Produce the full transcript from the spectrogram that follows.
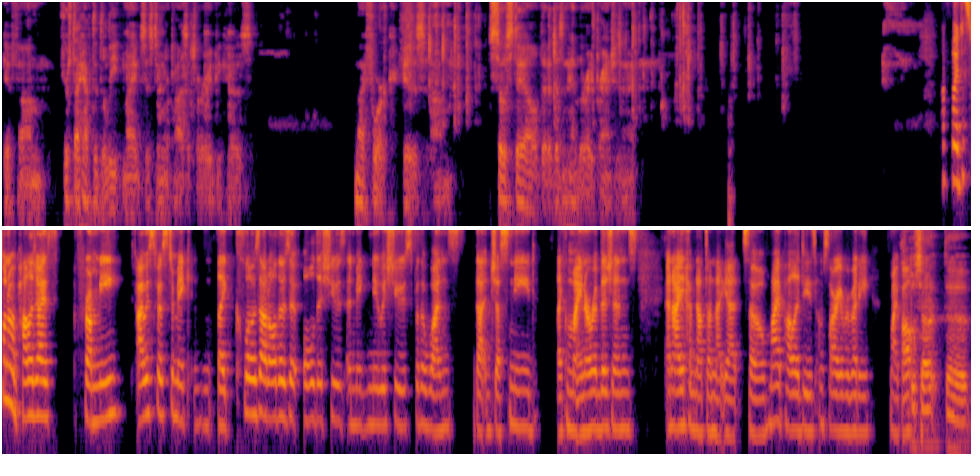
if, um, first I have to delete my existing repository because my fork is um, so stale that it doesn't have the right branches in it. Also, I just want to apologize from me. I was supposed to make, like, close out all those old issues and make new issues for the ones that just need like minor revisions. And I have not done that yet. So my apologies. I'm sorry, everybody. My fault. Close out the,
